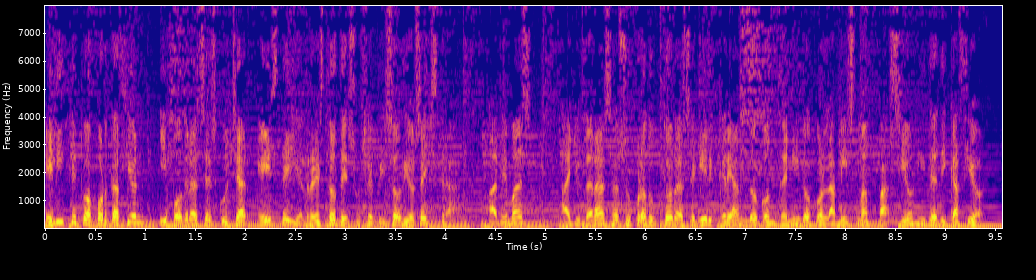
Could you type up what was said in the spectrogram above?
Elige tu aportación y podrás escuchar este y el resto de sus episodios extra. Además, ayudarás a su productor a seguir creando contenido con la misma pasión y dedicación.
